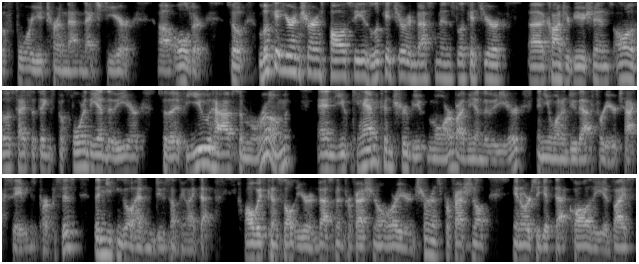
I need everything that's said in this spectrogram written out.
before you turn that next year uh, older. So look at your insurance policies, look at your investments, look at your uh, contributions, all of those types of things before the end of the year, so that if you have some room and you can contribute more by the end of the year and you want to do that for your tax savings purposes, then you can go ahead and do something like that always consult your investment professional or your insurance professional in order to get that quality advice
